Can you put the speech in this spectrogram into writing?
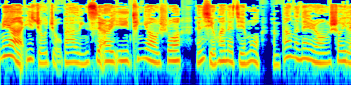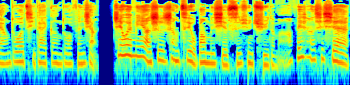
米娅一九九八零四二一听友说很喜欢的节目，很棒的内容，受益良多，期待更多分享。这位米娅是上次有帮我们写私讯区的吗？非常谢谢。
